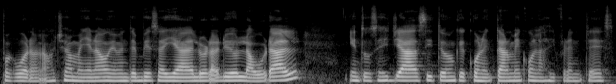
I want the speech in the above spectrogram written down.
porque bueno, a las 8 de la mañana obviamente empieza ya el horario laboral. Y entonces ya sí tengo que conectarme con las diferentes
